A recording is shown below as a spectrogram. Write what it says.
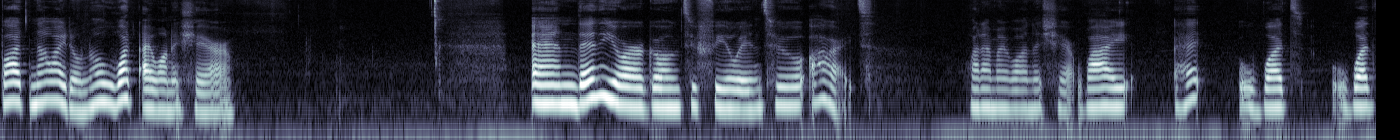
but now I don't know what I want to share. And then you're going to feel into, all right, what am I want to share? Why? Hey, what what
